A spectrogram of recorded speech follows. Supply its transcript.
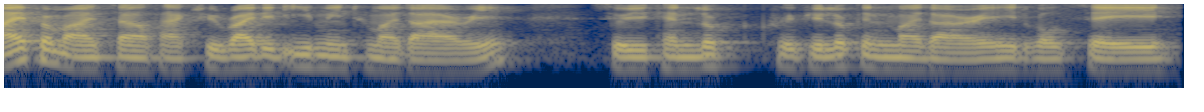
I, for myself, actually write it even into my diary. So you can look, if you look in my diary, it will say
